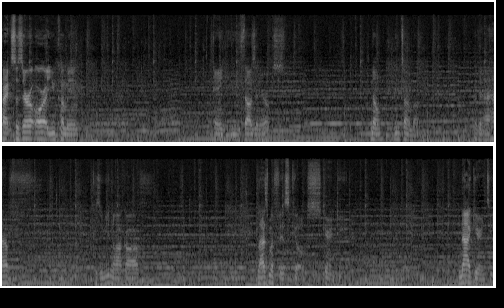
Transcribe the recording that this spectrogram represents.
Alright, so Zeraora, you come in. And you Thousand Arrows. No, what are you talking about? Okay, I have. Because if you knock off. Plasma Fist kills. Guaranteed. Not guaranteed.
